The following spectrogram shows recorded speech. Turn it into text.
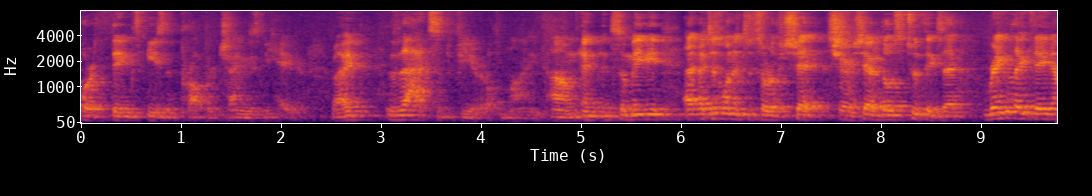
or thinks is the proper Chinese behavior, right? That's a fear of mine. Um, and, and so maybe I, I just wanted to sort of share, Sure. share those two things that regulate data.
